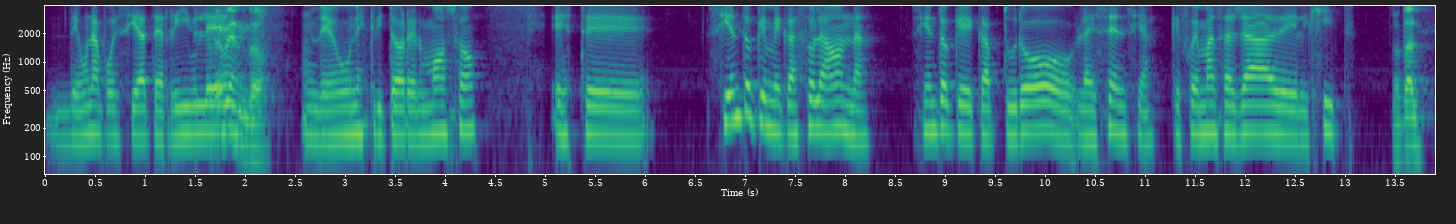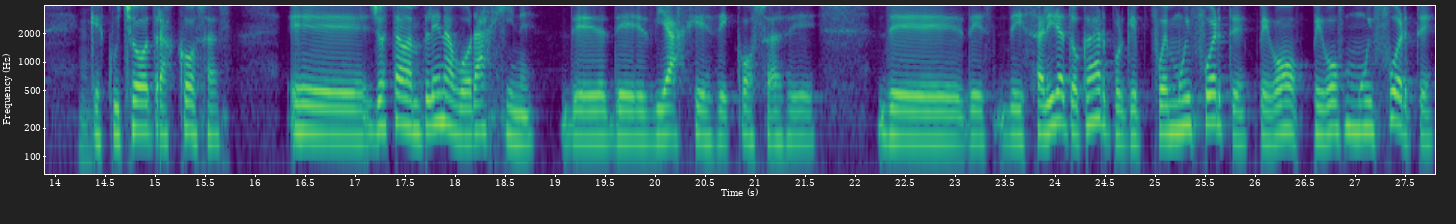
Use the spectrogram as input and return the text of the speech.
de una poesía terrible. Tremendo. de un escritor hermoso. Este, siento que me casó la onda, siento que capturó la esencia, que fue más allá del hit, Total. que escuchó otras cosas. Eh, yo estaba en plena vorágine de, de viajes, de cosas, de, de, de- de salir a tocar, porque fue muy fuerte, pegó, pegó muy fuerte.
